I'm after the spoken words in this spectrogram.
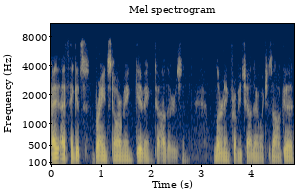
I, I think it's brainstorming, giving to others, and learning from each other, which is all good.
